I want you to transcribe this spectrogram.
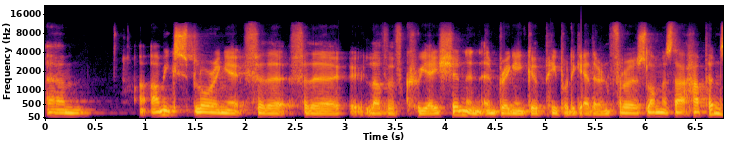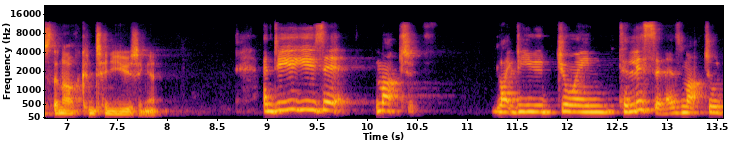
um, I'm exploring it for the for the love of creation and, and bringing good people together. And for as long as that happens, then I'll continue using it. And do you use it much like do you join to listen as much or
